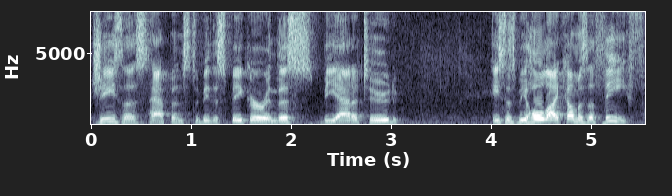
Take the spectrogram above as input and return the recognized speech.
Jesus happens to be the speaker in this beatitude. He says, Behold, I come as a thief.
